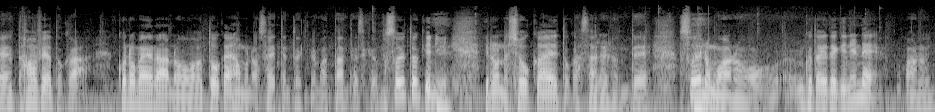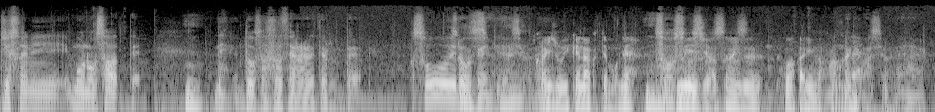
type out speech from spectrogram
えーと、ハンフェアとかこの前のあの東海ハムの祭典の時にもあったんですけどもそういう時にいろんな紹介とかされるんでそういうのもあの、具体的にねあの実際にものを触って、ね、動作させられてるんでそういうのが便利ですよね、会場行けなくてもね、イメージはだいぶ分かりますもんね。ますよね。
